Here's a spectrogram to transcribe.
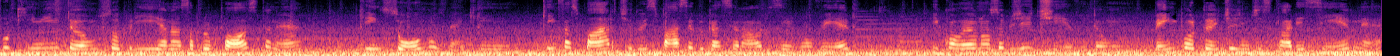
pouquinho então sobre a nossa proposta, né? Quem somos, né? Quem, quem faz parte do espaço educacional desenvolver e qual é o nosso objetivo. Então, bem importante a gente esclarecer, né?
